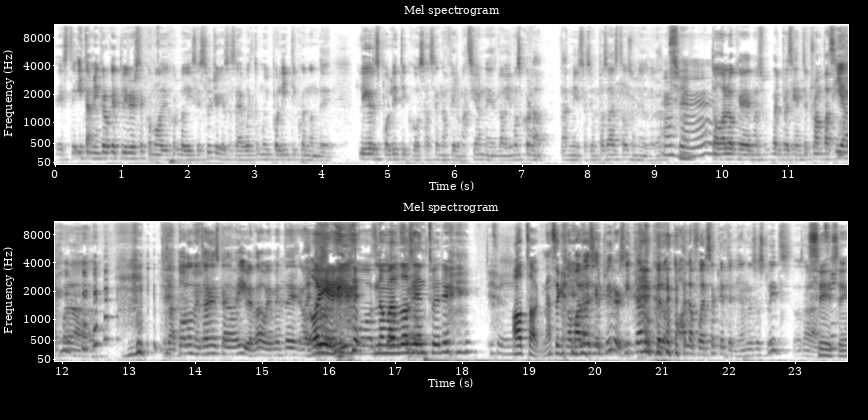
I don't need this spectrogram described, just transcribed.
Este, y también creo que Twitter, se, como dijo, lo dice Stuche, que se ha vuelto muy político en donde líderes políticos hacen afirmaciones. Lo vimos con la administración pasada de Estados Unidos, ¿verdad? Sí. Todo lo que el presidente Trump hacía para... o sea, todos los mensajes que daba ahí, ¿verdad? Obviamente... Oye, nomás lo hacía en Twitter. Sí. I'll talk. No sé nomás lo decía en Twitter, sí, claro, pero toda la fuerza que tenían esos tweets. O sea, sí, sí.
